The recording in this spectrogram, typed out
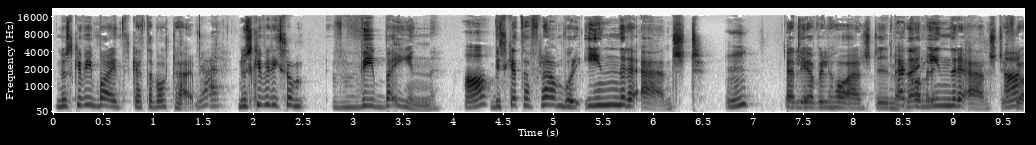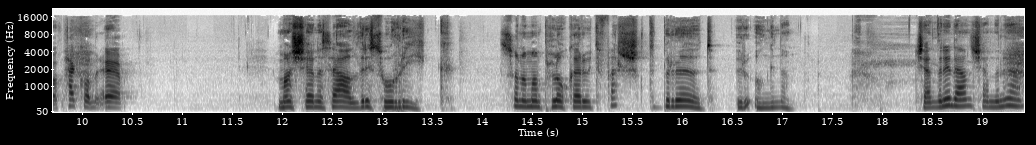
Nu ska vi bara inte skratta bort det här. Nej. Nu ska vi liksom vibba in. Ja. Vi ska ta fram vår inre Ernst. Eller jag vill ha Ernst i mig. Nej, det. inre Ernst. Ja, förlåt. här kommer det. Eh, Man känner sig aldrig så rik som när man plockar ut färskt bröd ur ugnen. Kände ni den? Kände ni den?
